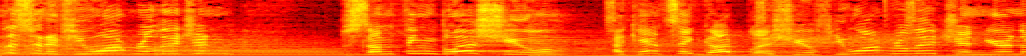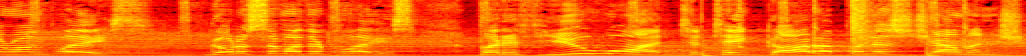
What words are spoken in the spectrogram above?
Listen, if you want religion, something bless you. I can't say God bless you. If you want religion, you're in the wrong place. Go to some other place. But if you want to take God up on his challenge,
